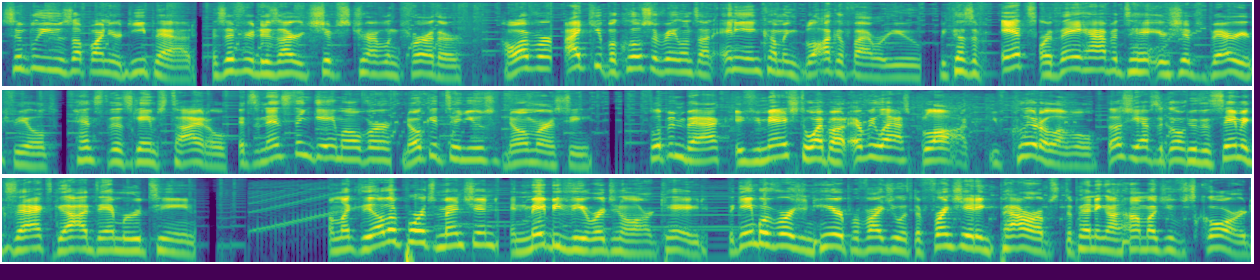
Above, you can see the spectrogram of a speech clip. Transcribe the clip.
simply use up on your D-pad, as if your desired ship's traveling further. However, I'd keep a close surveillance on any incoming block if I were you, because if it or they happen to hit your ship's barrier field, hence this game's title, it's an instant game over, no continues, no mercy. Flipping back, if you manage to wipe out every last block, you've cleared a level, thus you have to go through the same exact goddamn routine. Unlike the other ports mentioned, and maybe the original arcade, the Game Boy version here provides you with differentiating power-ups depending on how much you've scored.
